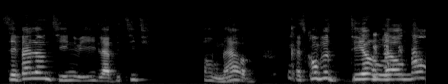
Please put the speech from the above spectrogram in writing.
C'est Valentine, oui, la petite. Oh merde. Est-ce qu'on peut dire leur nom?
